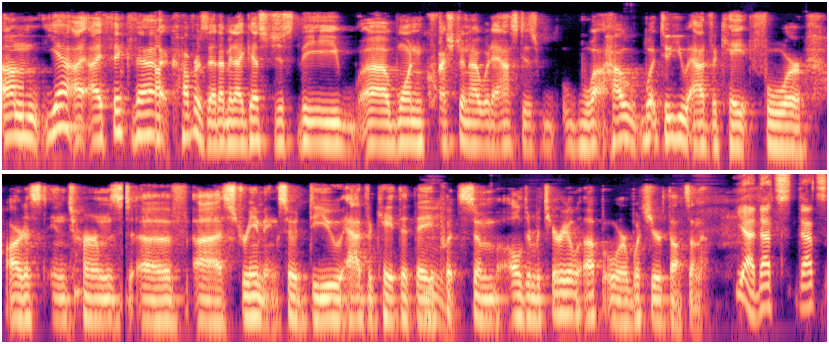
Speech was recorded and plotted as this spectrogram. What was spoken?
Um, yeah, I, I, think that covers it. I mean, I guess just the uh, one question I would ask is, what, how, what do you advocate for artists in terms of uh, streaming? So, do you advocate that they mm. put some older material up, or what's your thoughts on that? Yeah, that's that's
